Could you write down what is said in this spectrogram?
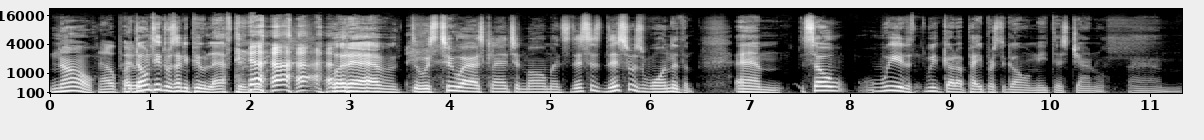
No, No I don't think there was any poo left in me. but um, there was two arse clenching moments. This is this was one of them. Um, so we'd we'd got our papers to go and meet this general, um,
